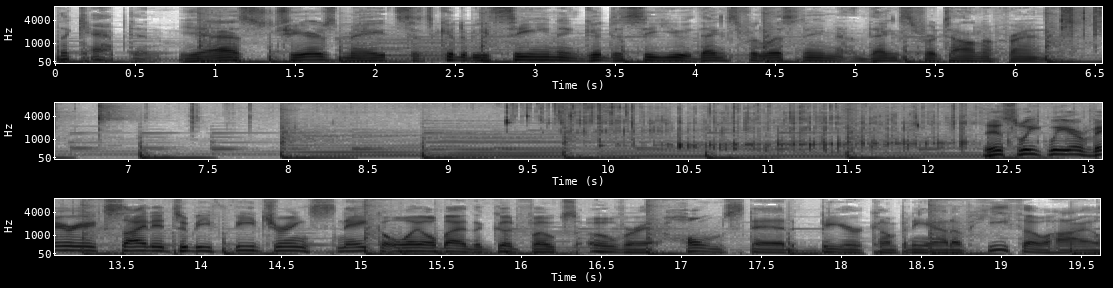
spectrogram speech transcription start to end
the captain. Yes, cheers, mates. It's good to be seen and good to see you. Thanks for listening. Thanks for telling a friend. This week, we are very excited to be featuring Snake Oil by the good folks over at Homestead Beer Company out of Heath, Ohio.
